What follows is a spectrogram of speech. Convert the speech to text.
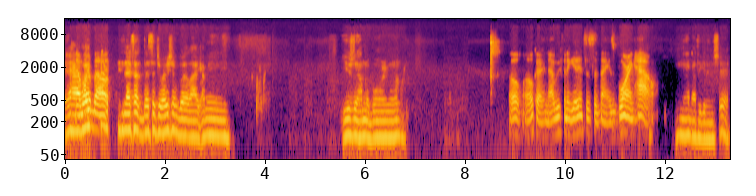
yeah, Now, what about- that's a, that situation? But like, I mean, usually I'm the boring one. Oh, okay. Now we're gonna get into some things. Boring how? I'm not about to get into shit.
